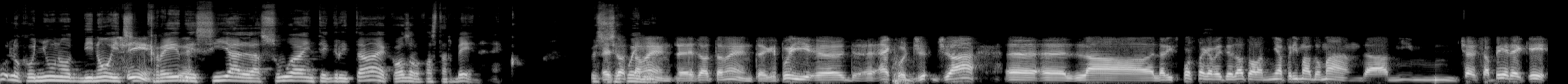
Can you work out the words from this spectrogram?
quello che ognuno di noi sì, crede sì. sia la sua integrità e cosa lo fa star bene, ecco. Esattamente, esattamente, che poi, eh, ecco, gi- già eh, eh, la, la, risposta che avete dato alla mia prima domanda, mi, cioè sapere che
